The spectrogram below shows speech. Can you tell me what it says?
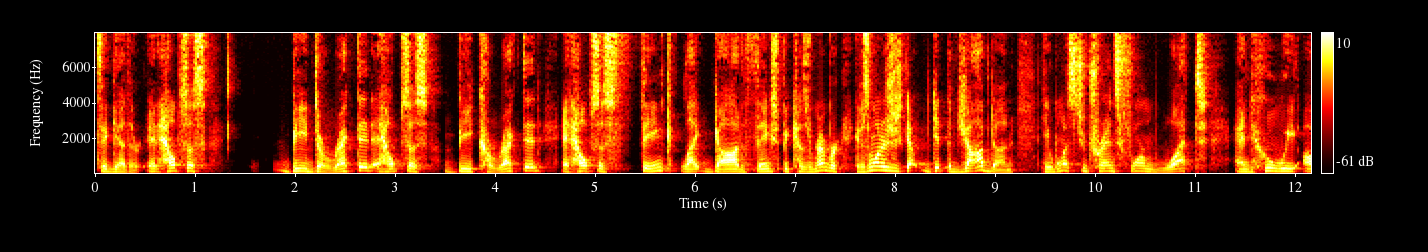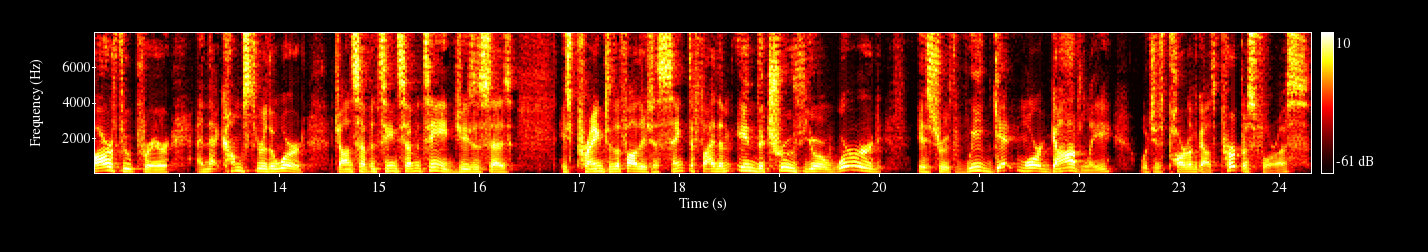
together. It helps us be directed. It helps us be corrected. It helps us think like God thinks because remember, He doesn't want to just get the job done. He wants to transform what and who we are through prayer, and that comes through the Word. John 17, 17, Jesus says, He's praying to the Father. He says, Sanctify them in the truth. Your Word is truth. We get more godly, which is part of God's purpose for us.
